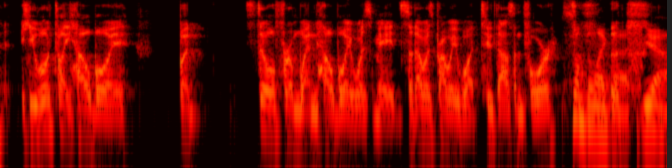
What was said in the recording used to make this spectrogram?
he looked like Hellboy, but still from when Hellboy was made. So that was probably what 2004. Something like that. yeah,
